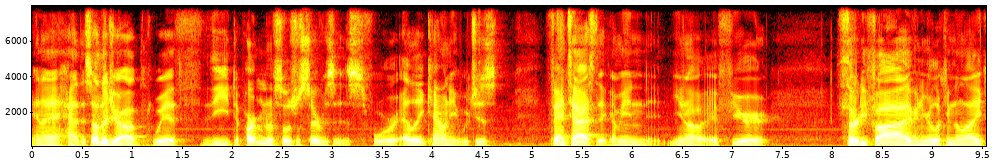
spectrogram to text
and I had this other job with the Department of Social Services for LA County, which is fantastic. I mean, you know, if you're 35 and you're looking to like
